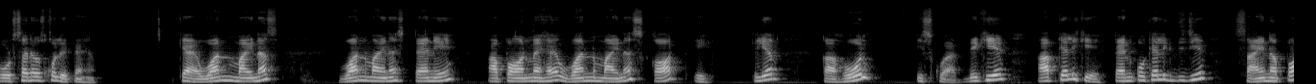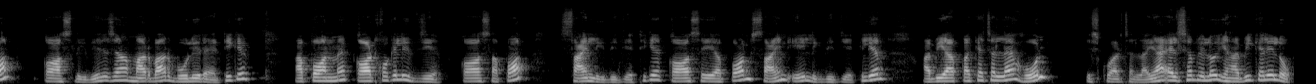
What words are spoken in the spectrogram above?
पोर्सन है, उसको लेते हैं। क्या है? One minus one minus tan A upon में है one minus cot A. Clear? का होल स्क्वायर। देखिए, आप क्या लिखिए? टेन को क्या लिख दीजिए? साइन अपॉन कॉस लिख दीजिए। जैसे हम हर बार बोल ही रहे हैं, ठीक है? अपॉन में कॉट को क्या लिख दीजिए? कॉस अपॉन साइन लिख दीजिए, ठीक है? Cos A upon sine A लिख दीजिए। क्लियर? अभी आपका क्या चल रहा है? होल स्क्वायर चल रहा है। यहाँ एल्शियम ले लो, यहाँ भी क्या ले लो?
